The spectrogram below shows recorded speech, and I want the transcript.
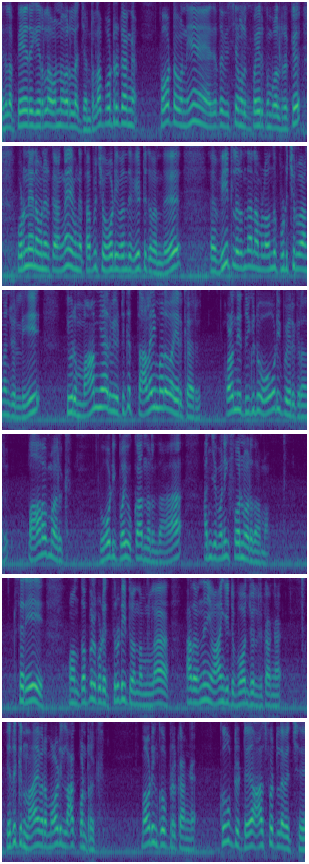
இதில் பேரு கீரெலாம் ஒன்றும் வரல. ஜென்ரலாக போட்டிருக்காங்க. போட்ட உடனே ஏதோ விஷயம் உங்களுக்கு போயிருக்கும் போல் இருக்குது உடனே என்ன பண்ணியிருக்காங்க இவங்க தப்பிச்சு ஓடி வந்து வீட்டுக்கு வந்து வீட்டில் இருந்தால் நம்மளை வந்து பிடிச்சிருவாங்கன்னு சொல்லி இவர் மாமியார் வீட்டுக்கு தலைமறைவாக இருக்கார் குழந்தைய தூக்கிட்டு ஓடி போயிருக்கிறாரு. பாவமாக இருக்குது ஓடி போய் உட்காந்துருந்தா அஞ்சு மணிக்கு ஃபோன் வருதாமா சரி உன் தொப்புள் கூட திருடிட்டு வந்தோம்ல அதை வந்து நீ வாங்கிட்டு போன்னு சொல்லியிருக்காங்க. எதுக்குன்னா இவரை மறுபடியும் லாக் பண்ணுறக்கு மறுபடியும் கூப்பிட்ருக்காங்க கூப்பிட்டுட்டு ஹாஸ்பிட்டலில் வச்சு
